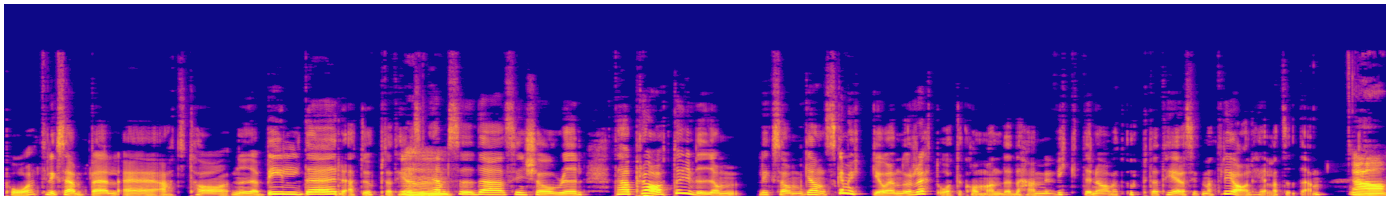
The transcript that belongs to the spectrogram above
på. Till exempel eh, att ta nya bilder, att uppdatera mm. sin hemsida, sin showreel. Det här pratar ju vi om liksom ganska mycket och ändå rätt återkommande. Det här med vikten av att uppdatera sitt material hela tiden. Ja,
